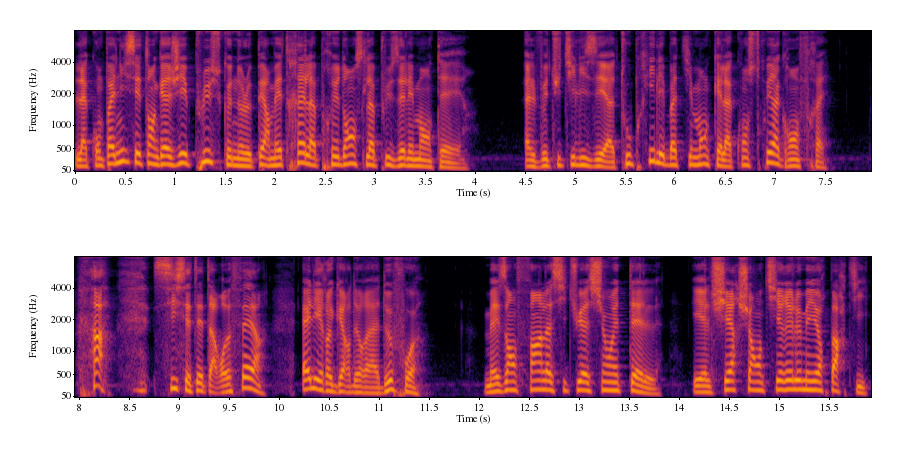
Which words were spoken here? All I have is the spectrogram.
La compagnie s'est engagée plus que ne le permettrait la prudence la plus élémentaire. Elle veut utiliser à tout prix les bâtiments qu'elle a construits à grands frais. Ha Si c'était à refaire, elle y regarderait à deux fois. Mais enfin, la situation est telle et elle cherche à en tirer le meilleur parti.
